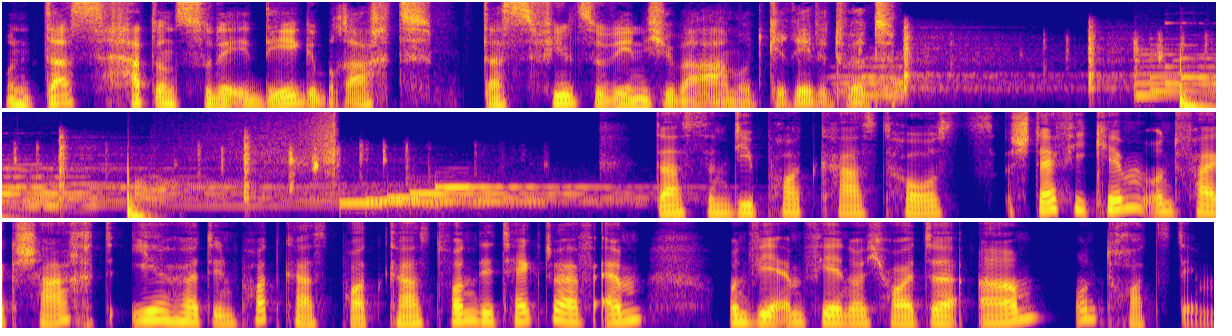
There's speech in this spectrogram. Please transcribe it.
Und das hat uns zu der Idee gebracht, dass viel zu wenig über Armut geredet wird. Das sind die Podcast-Hosts Steffi Kim und Falk Schacht. Ihr hört den Podcast-Podcast von Detektor FM und wir empfehlen euch heute Arm und trotzdem.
